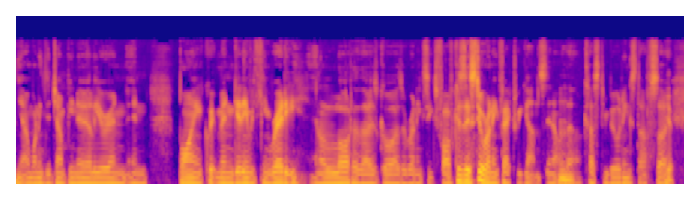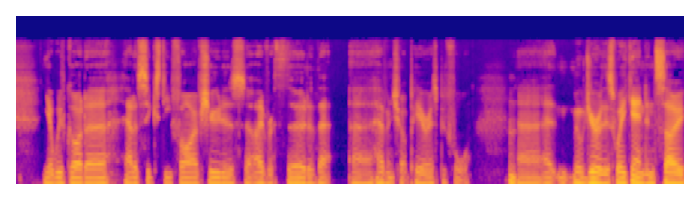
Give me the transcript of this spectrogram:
you know, wanting to jump in earlier and, and buying equipment, getting everything ready. And a lot of those guys are running 6.5 because they're still running factory guns. They're not Mm. they're custom building stuff. So, Yep. yeah, we've got uh, out of 65 shooters, uh, over a third of that uh, haven't shot PRS before uh, at Mildura this weekend. And so,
